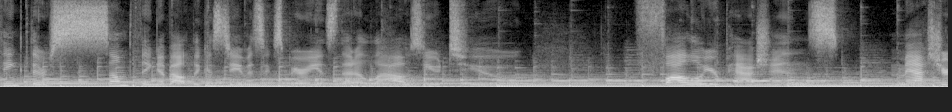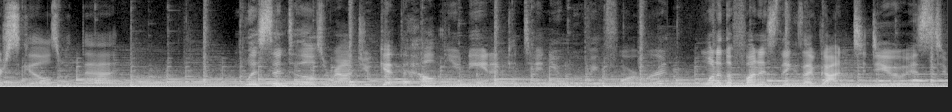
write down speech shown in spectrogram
think there's something about the Gustavus experience that allows you to follow your passions, match your skills with that, listen to those around you, get the help you need, and continue. One of the funnest things I've gotten to do is to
